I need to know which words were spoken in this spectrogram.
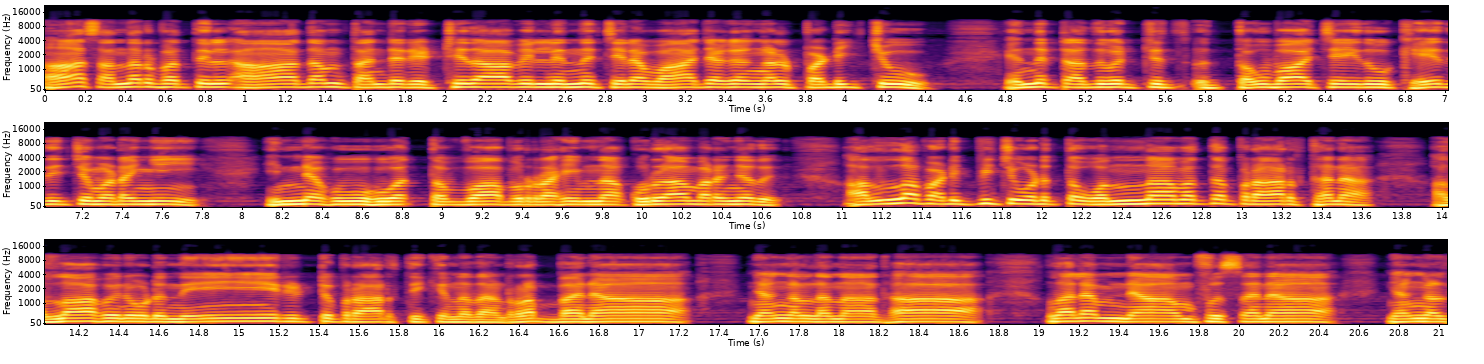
ആ സന്ദർഭത്തിൽ ആദം തന്റെ രക്ഷിതാവിൽ നിന്ന് ചില വാചകങ്ങൾ പഠിച്ചു. എന്നിട്ട് അത് വെച്ച് തൗബ ചെയ്തു ഖേദിച്ചു മടങ്ങി. ഇന്നഹൂഹുവ തവ്വാബുർ റഹീം എന്നാ ഖുർആൻ പറഞ്ഞത്. അല്ല പഠിപ്പിച്ചു കൊടുത്ത ഒന്നാമത്തെ പ്രാർത്ഥന അള്ളാഹുവിനോട് നേരിട്ട് പ്രാർത്ഥിക്കുന്നതാണ്. റബ്ബന ഞങ്ങളുടെ നാഥ ലലം നാം ഫുസന ഞങ്ങൾ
